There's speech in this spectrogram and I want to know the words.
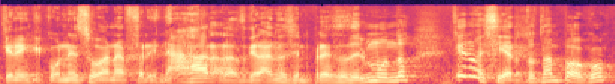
creen que con eso van a frenar a las grandes empresas del mundo, que no es cierto tampoco.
